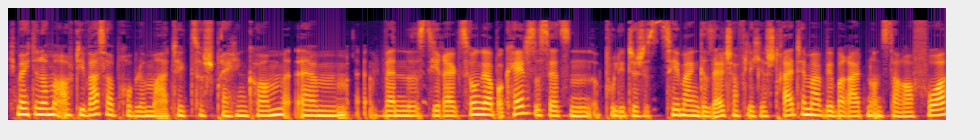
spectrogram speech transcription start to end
Ich möchte nochmal auf die Wasserproblematik zu sprechen kommen. Ähm, wenn es die Reaktion gab, okay, das ist jetzt ein politisches Thema, ein gesellschaftliches Streitthema, wir bereiten uns darauf vor.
